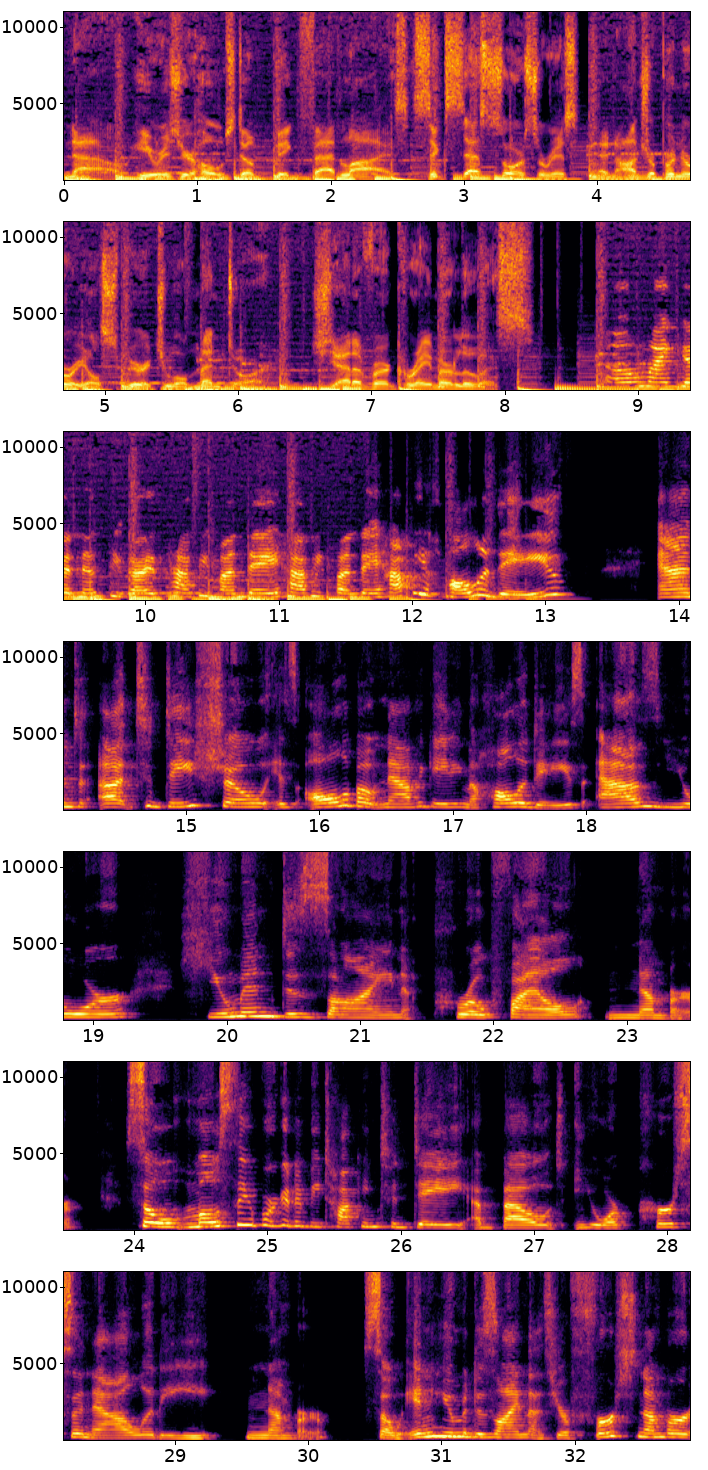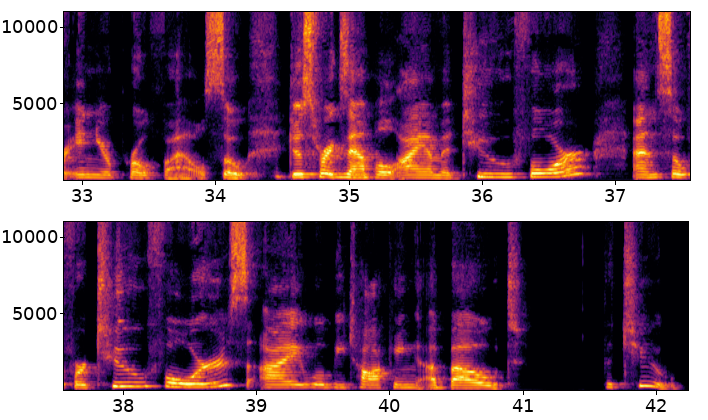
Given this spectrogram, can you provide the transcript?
Now, here is your host of Big Fat Lies, success sorceress, and entrepreneurial spiritual mentor, Jennifer Cramer Lewis. Oh my goodness, you guys. Happy Monday, happy fun day, happy holidays. And uh, today's show is all about navigating the holidays as your human design profile number. So, mostly we're going to be talking today about your personality number. So, in human design, that's your first number in your profile. So, just for example, I am a two four. And so, for two fours, I will be talking about the two.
